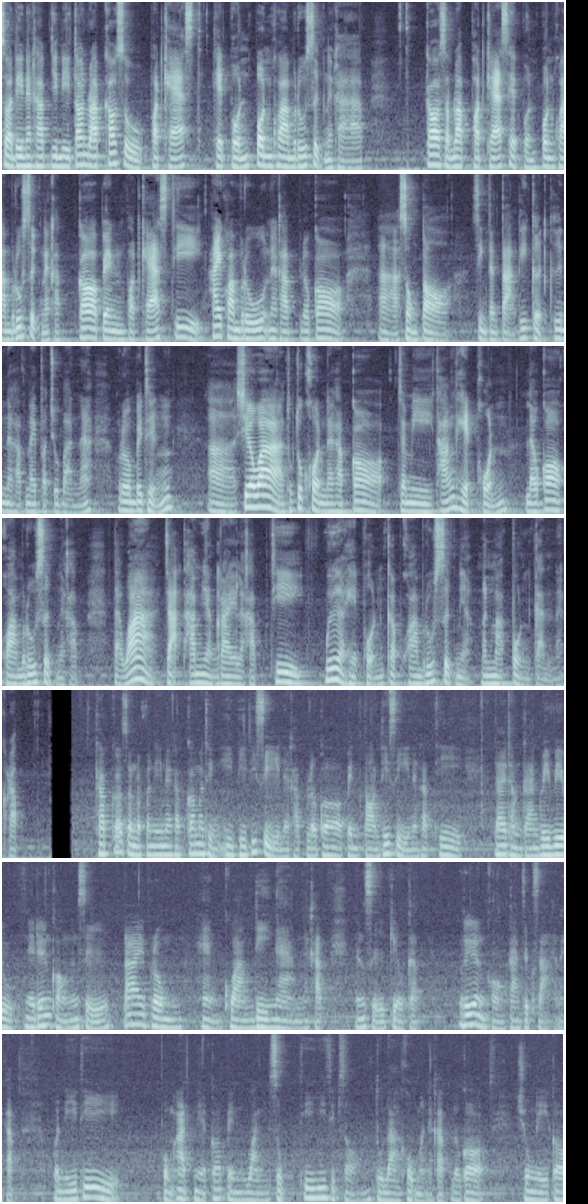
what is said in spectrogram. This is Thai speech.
สวัสดีนะครับ ยินดีต้อนรับเข้าสู่พอดแคสต์เหตุผลปนความรู้สึกนะครับ ก็สำหรับพอดแคสต์เหตุผลปนความรู้สึกนะครับ ก็เป็นพอดแคสต์ที่ให้ความรู้นะครับ แล้วก็ส่งต่อสิ่งต่างๆ ที่เกิดขึ้นนะครับ ในปัจจุบันนะ รวมไปถึงเชื่อว่าทุกๆคนนะครับ ก็จะมีทั้งเหตุผลแล้วก็ความรู้สึกนะครับ แต่ว่าจะทำอย่างไรล่ะครับที่ เมื่อเหตุผลกับความรู้สึกเนี่ยมันมาปนกันนะครับครับก็สำหรับวันนี้นะครับก็มาถึง EP ที่4นะครับแล้วก็เป็นตอนที่4นะครับที่ได้ทำการรีวิวในเรื่องของหนังสือใต้พรมแห่งความดีงามนะครับ หนังสือเกี่ยวกับเรื่องของการศึกษานะครับ วันนี้ที่ผมอัดเนี่ยก็เป็นวันศุกร์ที่ 22 ตุลาคมนะครับ แล้วก็ ช่วงนี้ก็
